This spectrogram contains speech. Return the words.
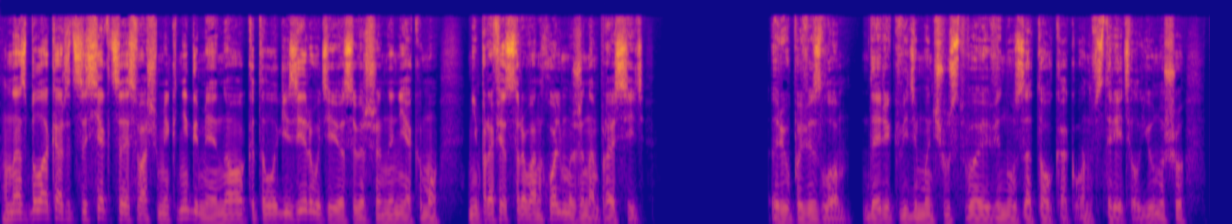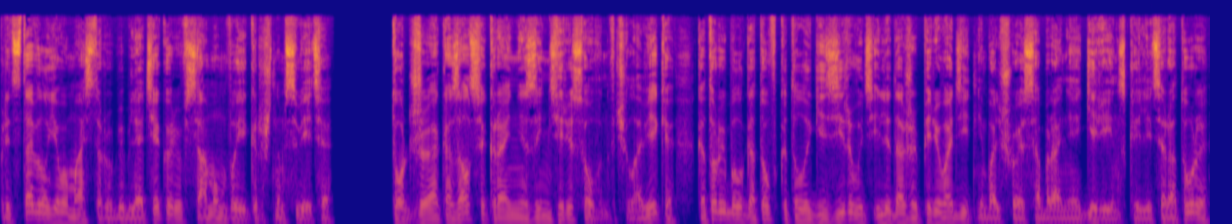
У нас была, кажется, секция с вашими книгами, но каталогизировать ее совершенно некому. Не профессора Ван Хольма же нам просить». Рю повезло. Дерек, видимо, чувствуя вину за то, как он встретил юношу, представил его мастеру-библиотекарю в самом выигрышном свете. Тот же оказался крайне заинтересован в человеке, который был готов каталогизировать или даже переводить небольшое собрание геринской литературы,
